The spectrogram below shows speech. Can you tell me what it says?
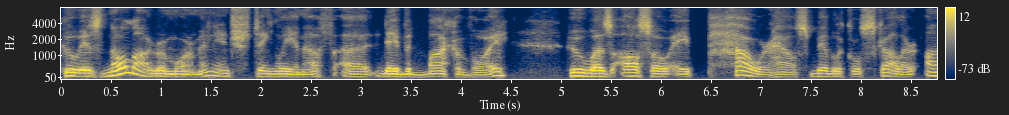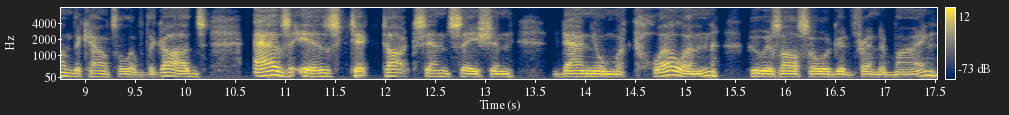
who is no longer Mormon, interestingly enough, uh, David Bokovoy, who was also a powerhouse biblical scholar on the Council of the Gods, as is TikTok sensation Daniel McClellan, who is also a good friend of mine.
